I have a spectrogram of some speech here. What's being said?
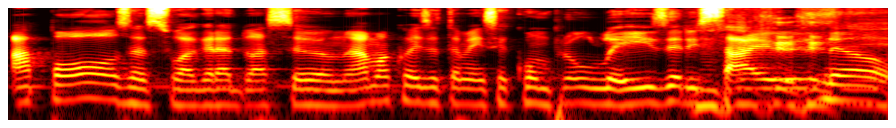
após a sua graduação, não é uma coisa também, você comprou o laser e sai. não.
